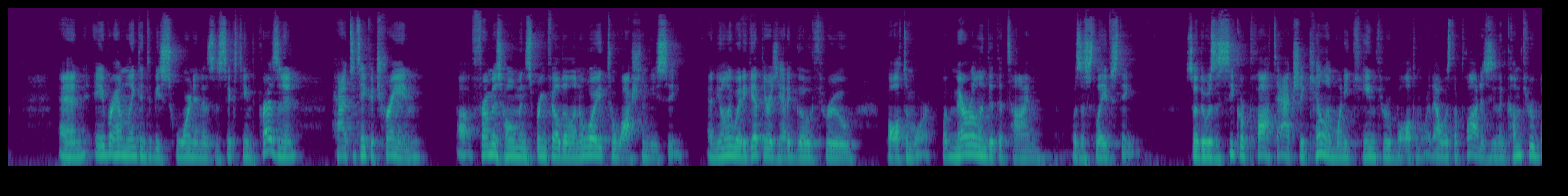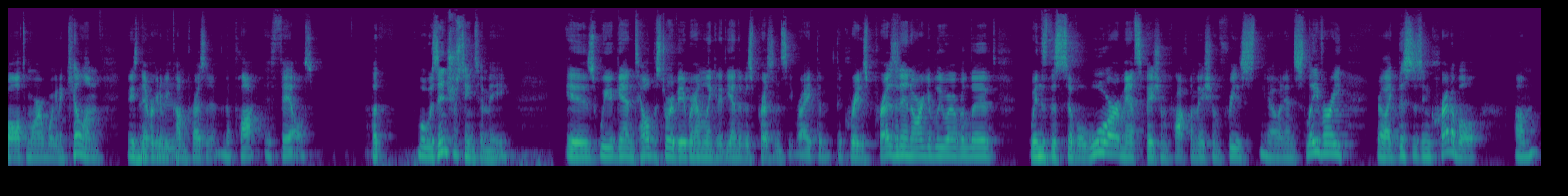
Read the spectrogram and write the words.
And Abraham Lincoln, to be sworn in as the 16th president, had to take a train uh, from his home in Springfield, Illinois, to Washington, D.C. And the only way to get there is you had to go through Baltimore. But Maryland at the time was a slave state. So there was a secret plot to actually kill him when he came through Baltimore. That was the plot: is he's going to come through Baltimore and we're going to kill him he's never mm-hmm. going to become president. And the plot it fails. But what was interesting to me is we again tell the story of Abraham Lincoln at the end of his presidency, right? The, the greatest president arguably who ever lived, wins the Civil War, Emancipation Proclamation, frees you know and ends slavery. You're like, this is incredible. Um,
